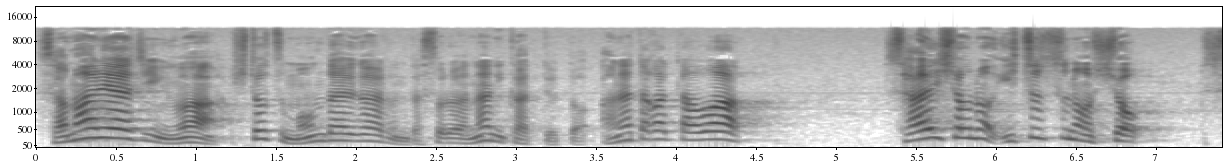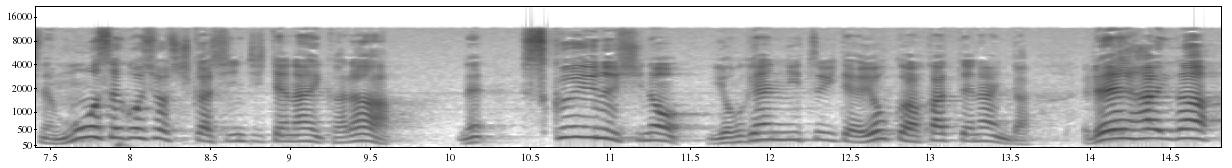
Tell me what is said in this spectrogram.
サマリア人は一つ問題があるんだ。それは何かっていうとあなた方は最初の5つの書ですねモーセ5書しか信じてないからね救い主の予言についてはよく分かってないんだ。礼拝が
